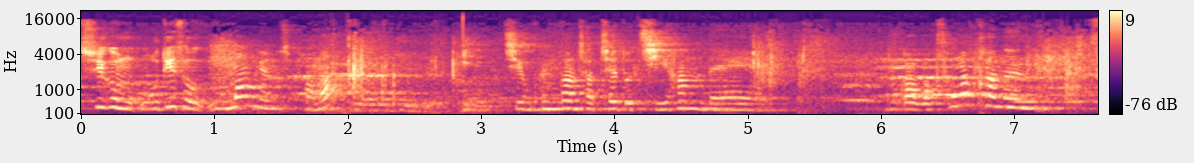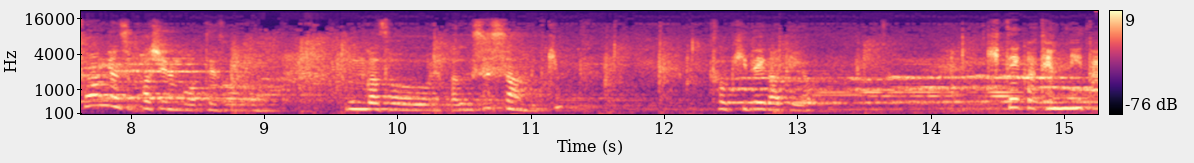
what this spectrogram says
지금 어디서 음악 연습하나? 이- 지금 공간 자체도 지한데 누가 막 성악하는 성악 연습하시는 것 같아서 뭔가 더 약간 으스스한 느낌? 더 기대가 돼요. 기대가 됩니다.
